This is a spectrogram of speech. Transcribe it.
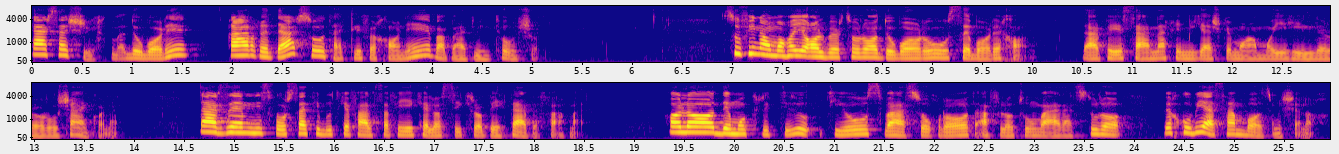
ترسش ریخت و دوباره غرق درس و تکلیف خانه و بدمینتون شد. صوفی نامه های آلبرتو را دوباره و سه باره خواند. در پی سرنخی میگشت که معمای هیلده را روشن کند. در ضمن نیز فرصتی بود که فلسفه کلاسیک را بهتر بفهمد. حالا دموکریتیوس و سقرات افلاتون و ارسطو را به خوبی از هم باز می شناخت.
